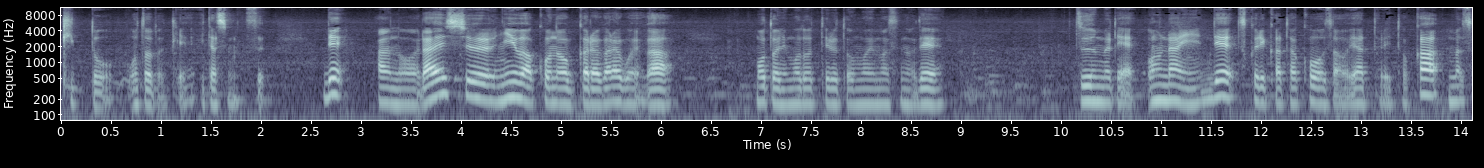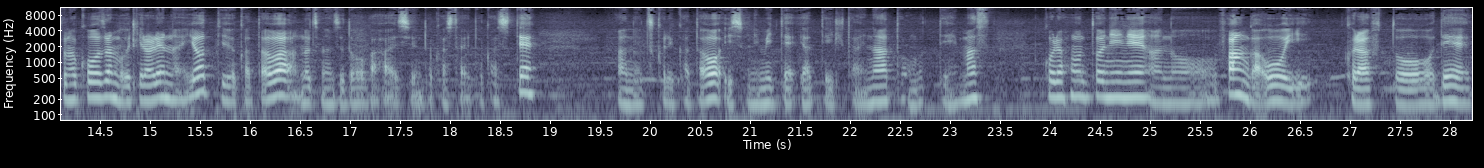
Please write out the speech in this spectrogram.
きっとお届けいたします。であの来週にはこのガラガラ声が元に戻ってると思いますので Zoom でオンラインで作り方講座をやったりとか、まあ、その講座も受けられないよっていう方は後々動画配信とかしたりとかしてあの作り方を一緒に見てやっていきたいなと思っています。これ本当にねあのファンが多いクラフトで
